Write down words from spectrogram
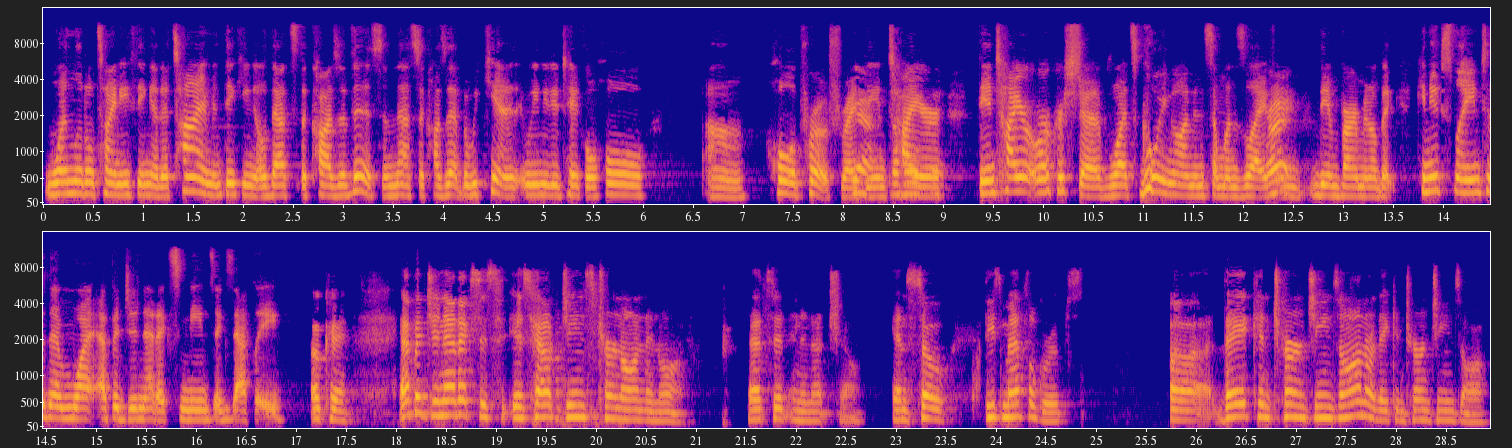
one little tiny thing at a time and thinking, oh, that's the cause of this and that's the cause of that. But we can't. We need to take a whole um, whole approach, right? Yeah, the entire the, the, entire orchestra of what's going on in someone's life right. and the environmental. But can you explain to them what epigenetics means exactly? Okay, epigenetics is is how genes turn on and off. That's it in a nutshell. And so these methyl groups, uh, they can turn genes on or they can turn genes off.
